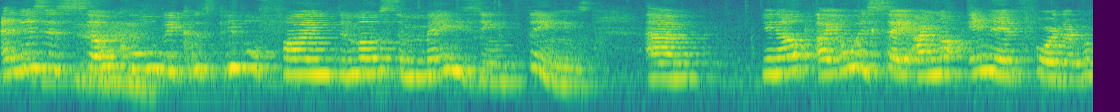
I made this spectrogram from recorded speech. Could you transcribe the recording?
And this is so cool because people find the most amazing things. Um, you know, I always say I'm not in it for the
